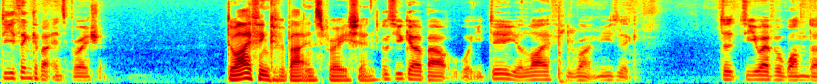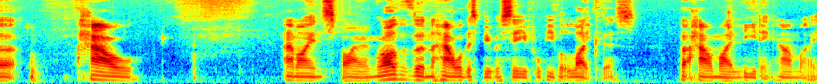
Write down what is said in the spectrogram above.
Do you think about inspiration? Do I think about inspiration? As you go about what you do, your life, you write music. Do, do you ever wonder how am I inspiring, rather than how will this be received? Will people like this? But how am I leading? How am I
